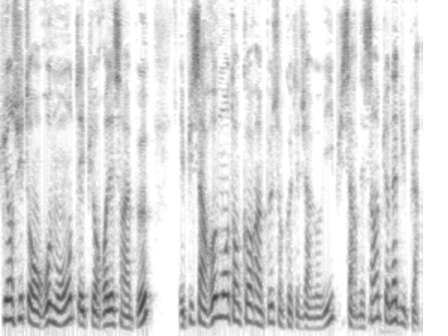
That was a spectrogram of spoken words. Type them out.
Puis ensuite, on remonte et puis on redescend un peu. Et puis ça remonte encore un peu sur le côté de Gergovie, puis ça redescend, et puis on a du plat.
